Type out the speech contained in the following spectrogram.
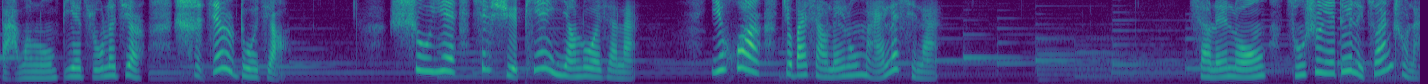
霸王龙憋足了劲儿，使劲儿跺脚，树叶像雪片一样落下来。一会儿就把小雷龙埋了起来。小雷龙从树叶堆里钻出来，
